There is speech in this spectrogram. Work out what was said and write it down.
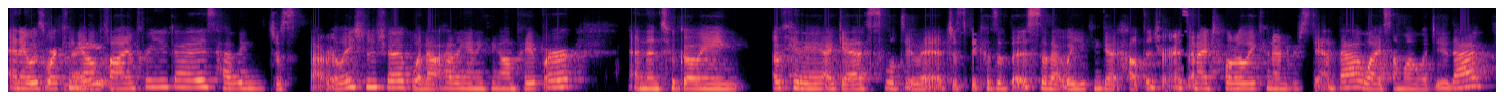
and it was working out fine for you guys having just that relationship without having anything on paper and then to going okay I guess we'll do it just because of this so that way you can get health insurance and I totally can understand that why someone would do that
